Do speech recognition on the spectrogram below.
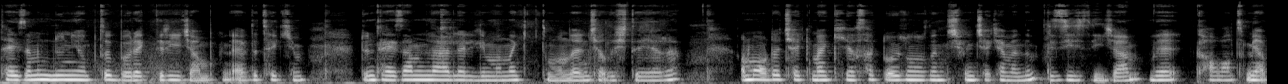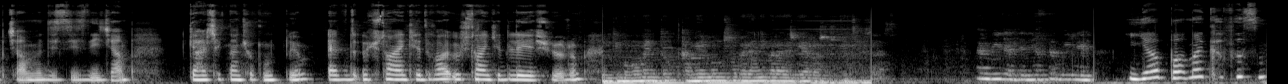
teyzemin dün yaptığı börekleri yiyeceğim. Bugün evde tekim. Dün teyzemlerle limana gittim onların çalıştığı yere. Ama orada çekmek yasaktı o yüzden o yüzden hiçbirini çekemedim. Dizi izleyeceğim ve kahvaltımı yapacağım ve dizi izleyeceğim. Gerçekten çok mutluyum. Evde 3 tane kedi var. 3 tane kediyle yaşıyorum. Ya bana kafasını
